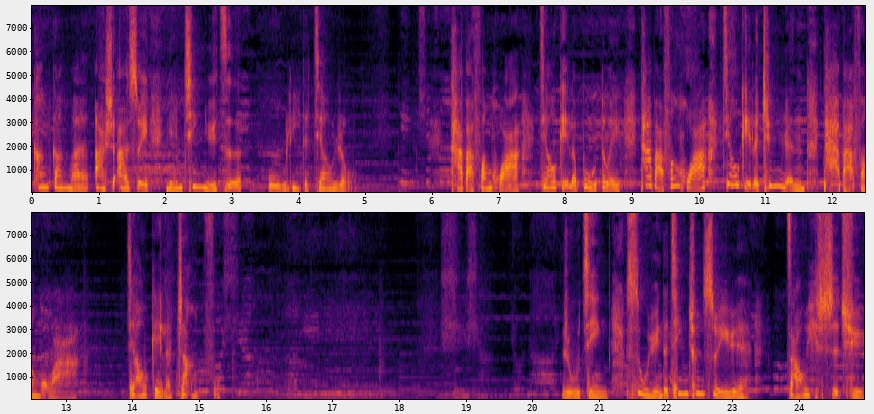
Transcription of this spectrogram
刚刚满二十二岁年轻女子无力的娇柔。他把芳华交给了部队，他把芳华交给了军人，他把芳华交给了丈夫。如今，素云的青春岁月早已逝去，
